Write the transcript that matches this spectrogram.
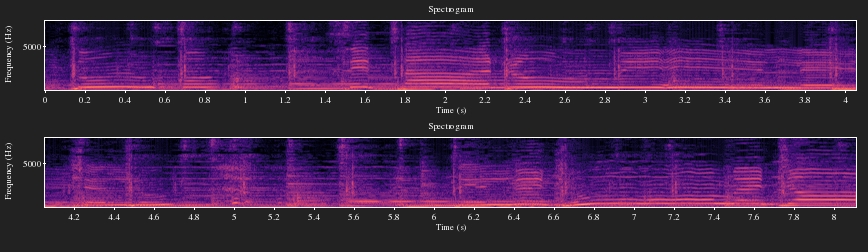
तुमको दिल झूम जा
